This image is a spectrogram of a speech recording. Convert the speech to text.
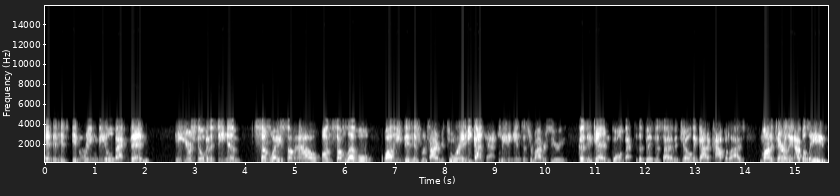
ended his in ring deal back then, he, you're still going to see him some way, somehow, on some level while he did his retirement tour. And he got that leading into Survivor Series. Because, again, going back to the business side of it, Joe, they got to capitalize monetarily. And I believe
